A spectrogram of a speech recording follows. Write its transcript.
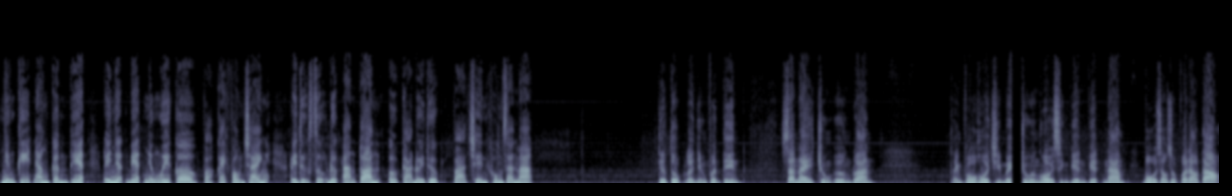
những kỹ năng cần thiết để nhận biết những nguy cơ và cách phòng tránh để thực sự được an toàn ở cả đời thực và trên không gian mạng. Tiếp tục là những phần tin. Sáng nay, Trung ương Đoàn Thành phố Hồ Chí Minh, Trung ương Hội Sinh viên Việt Nam, Bộ Giáo dục và Đào tạo,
